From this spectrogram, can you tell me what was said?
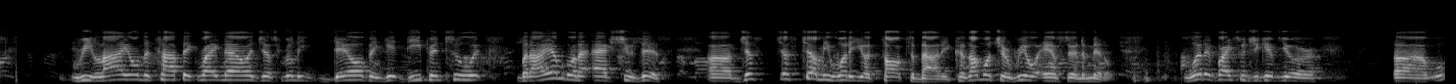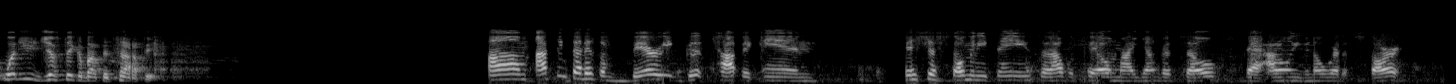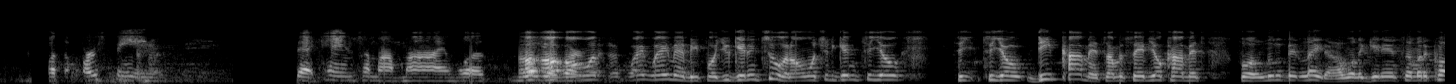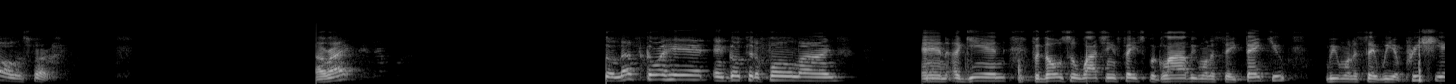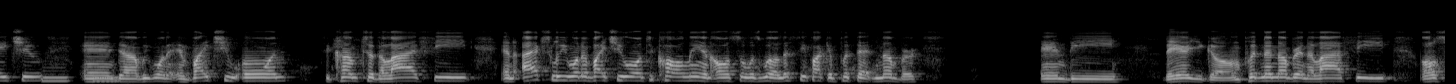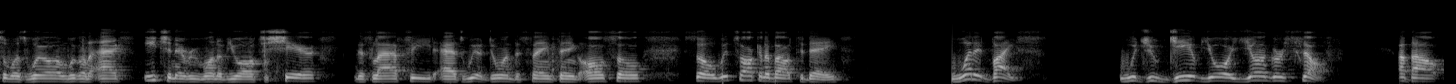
rely on the topic right now and just really delve and get deep into it, but I am going to ask you this. Uh, just just tell me what are your thoughts about it, because I want your real answer in the middle. What advice would you give your? Uh, what do you just think about the topic? Um, I think that is a very good topic, and it's just so many things that I would tell my younger self that I don't even know where to start. But the first thing that came to my mind was. Uh, uh, want, wait, wait a minute. Before you get into it, I don't want you to get into your to, to your deep comments. I'm gonna save your comments for a little bit later. I want to get in some of the callers first. All right. So let's go ahead and go to the phone lines. And again, for those who are watching Facebook Live, we want to say thank you. We want to say we appreciate you, mm-hmm. and uh, we want to invite you on to come to the live feed. And actually, we want to invite you on to call in also as well. Let's see if I can put that number in the. There you go. I'm putting the number in the live feed also as well, and we're going to ask each and every one of you all to share this live feed as we are doing the same thing also. So we're talking about today. What advice would you give your younger self about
